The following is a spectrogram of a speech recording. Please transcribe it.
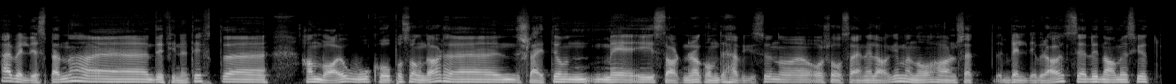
Er veldig spennende, eh, definitivt. Eh, han var jo OK på Sogndal. Eh, sleit jo med i starten når han kom til Haugesund og, og så seg inn i laget, men nå har han sett veldig bra ut. Ser dynamisk ut,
